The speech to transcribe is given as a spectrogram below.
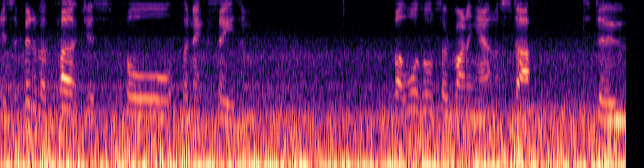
it's a bit of a purchase for for next season, but was also running out of stuff to do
